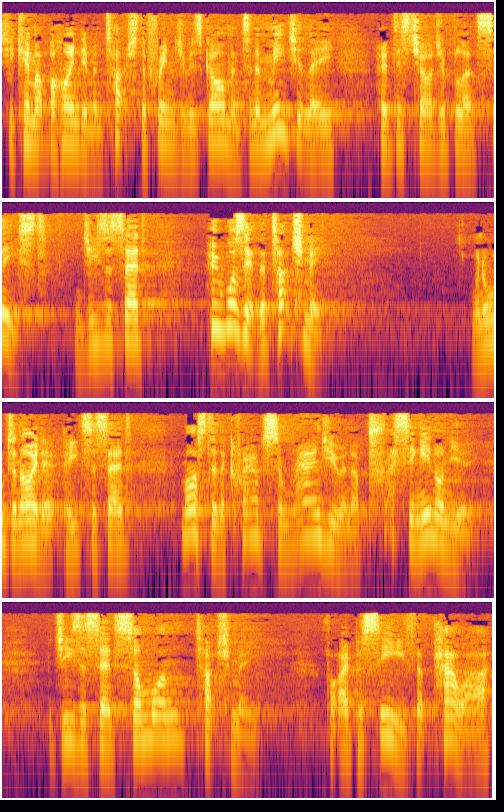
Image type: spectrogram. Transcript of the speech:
She came up behind him and touched the fringe of his garment, and immediately her discharge of blood ceased. And Jesus said, Who was it that touched me? When all denied it, Peter said, Master, the crowds surround you and are pressing in on you. But Jesus said, Someone touched me, for I perceive that power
